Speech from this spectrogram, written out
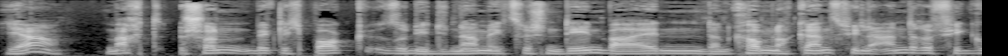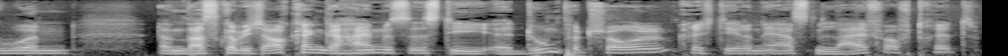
ja, macht schon wirklich Bock, so die Dynamik zwischen den beiden. Dann kommen noch ganz viele andere Figuren. Ähm, was, glaube ich, auch kein Geheimnis ist, die äh, Doom Patrol kriegt ihren ersten Live-Auftritt.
